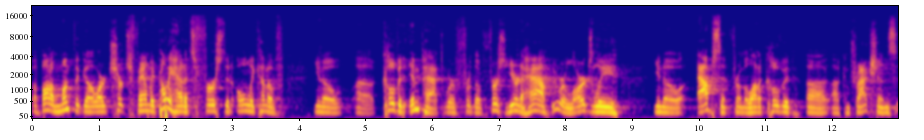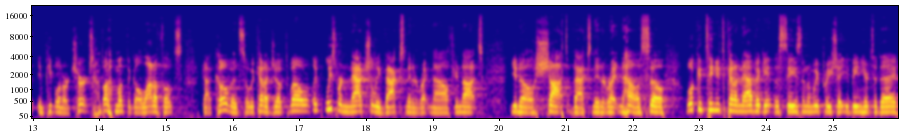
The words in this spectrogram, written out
about a month ago, our church family probably had its first and only kind of you know, uh, COVID impact, where for the first year and a half, we were largely, you know, absent from a lot of COVID uh, uh, contractions in people in our church. About a month ago, a lot of folks got COVID, so we kind of joked, well, at least we're naturally vaccinated right now. If you're not, you know, shot vaccinated right now. So we'll continue to kind of navigate this season, and we appreciate you being here today,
